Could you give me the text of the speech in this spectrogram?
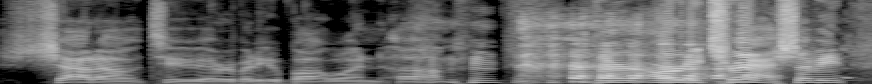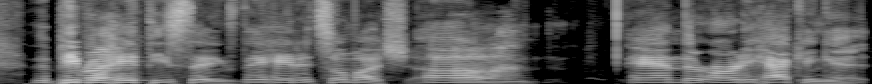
shout out to everybody who bought one. Um, they're already trash. I mean, the people Right. hate these things. They hate it so much. Um, and they're already hacking it,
